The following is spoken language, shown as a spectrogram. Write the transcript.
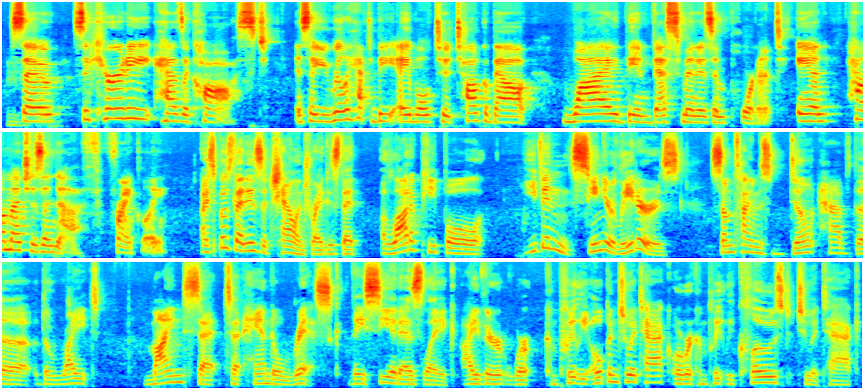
Mm-hmm. So security has a cost. And so you really have to be able to talk about why the investment is important and how much is enough, frankly. I suppose that is a challenge, right? Is that a lot of people, even senior leaders, sometimes don't have the the right mindset to handle risk. They see it as like either we're completely open to attack or we're completely closed to attack.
